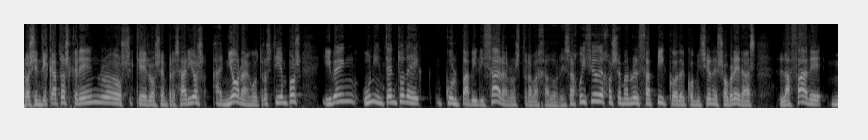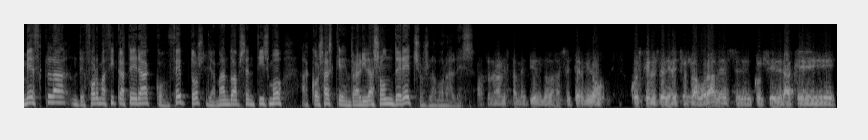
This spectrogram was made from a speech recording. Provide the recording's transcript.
Los sindicatos creen que los empresarios añoran otros tiempos y ven un intento de culpabilizar a los trabajadores. A juicio de José Manuel Zapico de Comisiones Obreras, la FADE mezcla de forma cicatera conceptos llamando absentismo a cosas que en realidad son derechos laborales. La patronal está metiendo a ese término cuestiones de derechos laborales, eh, considera que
